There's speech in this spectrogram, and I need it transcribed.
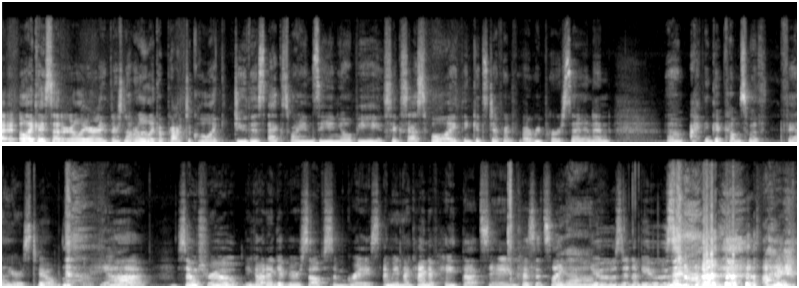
I, like i said earlier there's not really like a practical like do this x y and z and you'll be successful i think it's different for every person and um, i think it comes with failures too yeah. So true. You Mm. got to give yourself some grace. I mean, I kind of hate that saying because it's like Yeah. used and abused. I,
